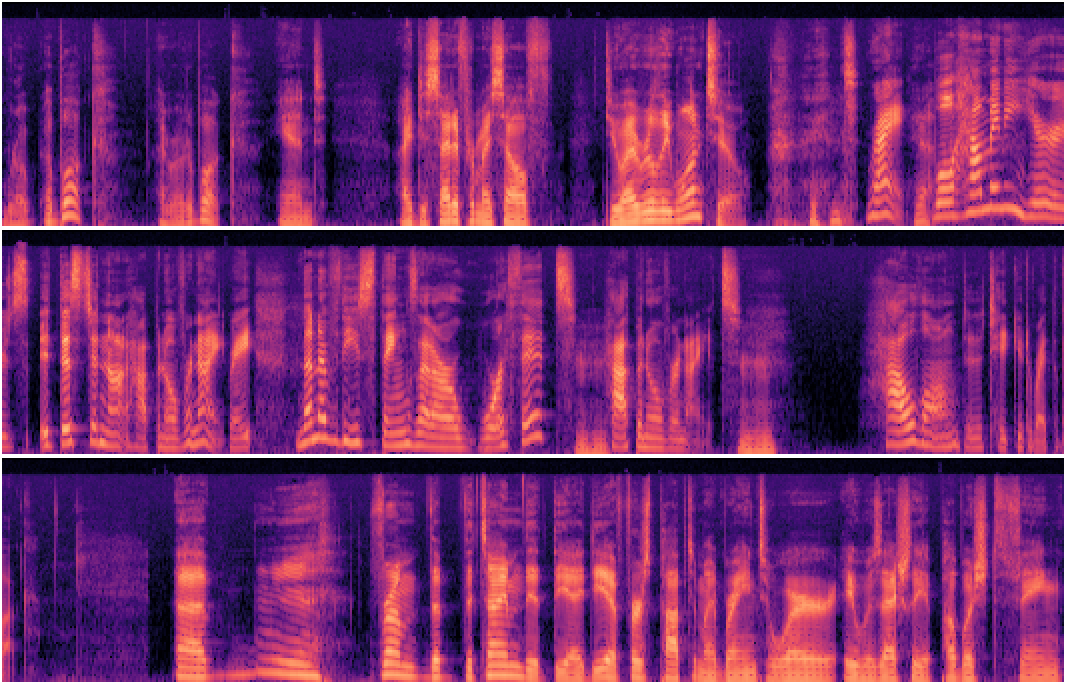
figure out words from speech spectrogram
wrote a book. I wrote a book, and I decided for myself, do I really want to? and Right. Yeah. Well, how many years? It, this did not happen overnight, right? None of these things that are worth it Mhm. happen overnight. mhm. How long did it take you to write the book? Uh, eh, from the the time that the idea first popped in my brain to where it was actually a published thing,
